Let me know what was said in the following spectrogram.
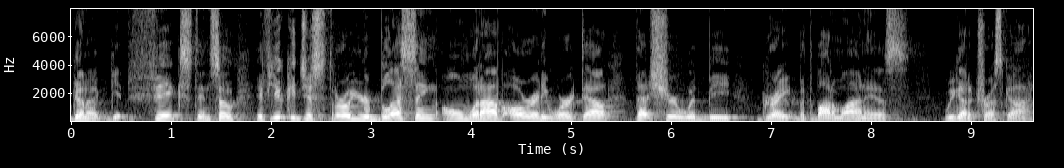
gonna get fixed. And so, if you could just throw your blessing on what I've already worked out, that sure would be great. But the bottom line is, we got to trust God.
